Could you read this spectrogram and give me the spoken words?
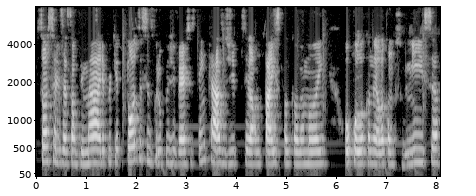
socialização primária, porque todos esses grupos diversos têm casos de, sei lá, um pai espancando a mãe ou colocando ela como submissa,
